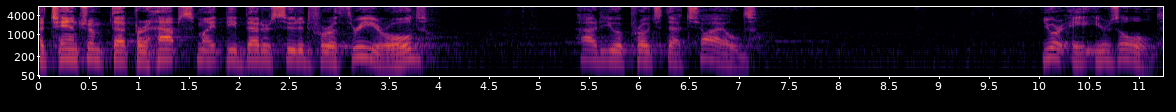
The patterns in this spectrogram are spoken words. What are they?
A tantrum that perhaps might be better suited for a three year old. How do you approach that child? You're eight years old.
